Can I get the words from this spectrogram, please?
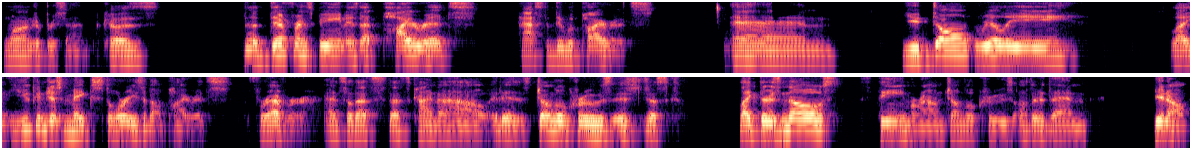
One hundred percent, because the difference being is that Pirates has to do with pirates, and you don't really like. You can just make stories about pirates forever, and so that's that's kind of how it is. Jungle Cruise is just like there's no theme around Jungle Cruise other than, you know,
